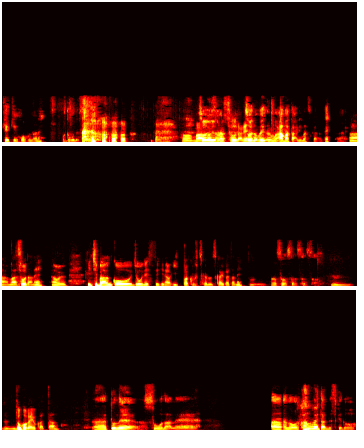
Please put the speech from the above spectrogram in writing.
経験豊富なね、男ですから、う んまあ、そういうまあそうだね。そういうのも、あまたありますからね。はいああまあそうだね。うん一番こう情熱的な一泊二日の使い方ね。うんうんそうそうそうそう。うんうん、どこが良かった？あとね、そうだね。あの、考えたんですけど、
